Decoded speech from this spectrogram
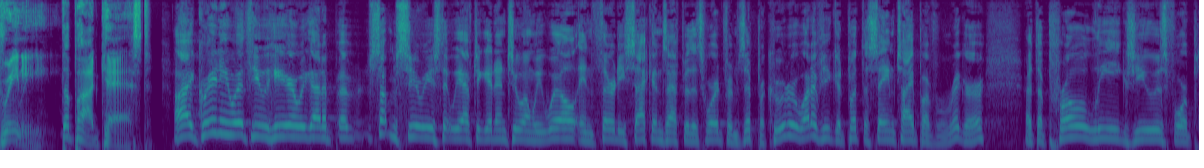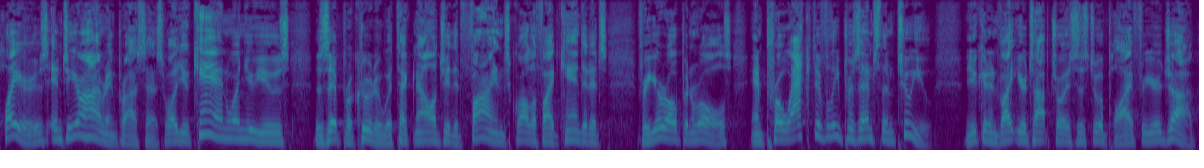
Greeny, the podcast. All right, Greeny with you here. We got a, a, something serious that we have to get into, and we will in 30 seconds after this word from ZipRecruiter. What if you could put the same type of rigor that the pro leagues use for players into your hiring process? Well, you can when you use ZipRecruiter with technology that finds qualified candidates for your open roles and proactively presents them to you. You can invite your top choices to apply for your job.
